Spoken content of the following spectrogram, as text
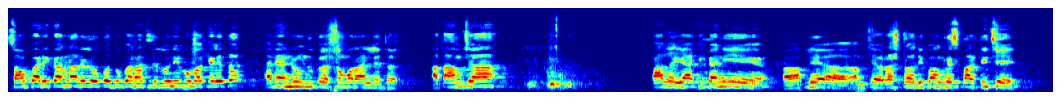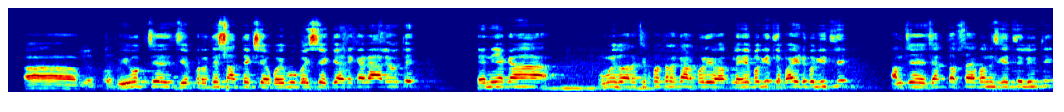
सावकारी करणारे लोक दुकानातले दोन्ही उभा केले तर आणि या निवडणुकीला समोर आणले तर. आता आमच्या काल या ठिकाणी आपले आमचे राष्ट्रवादी काँग्रेस पार्टीचे युवकचे जे प्रदेशाध्यक्ष वैभव बैशेख या ठिकाणी आले होते. त्यांनी एका उमेदवाराची पत्रकार परि आपलं हे बघितलं बाईट बघितली. आमचे जगताप साहेबांनीच घेतलेली होती.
